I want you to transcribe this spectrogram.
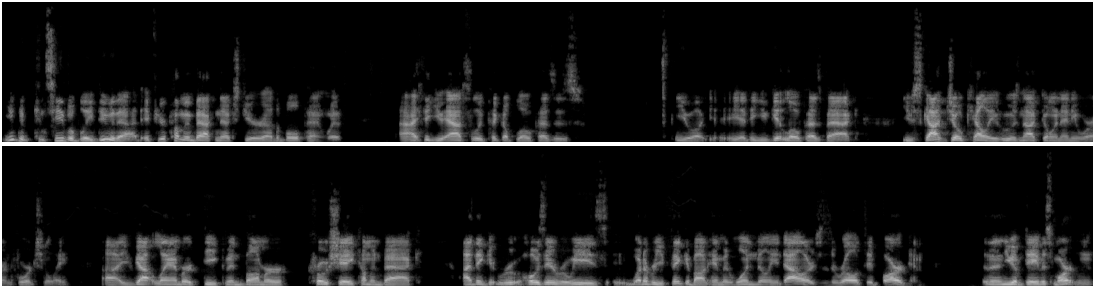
you could conceivably do that if you're coming back next year uh, the bullpen with. I think you absolutely pick up Lopez's. You, uh, I think you get Lopez back. You've got Joe Kelly, who is not going anywhere, unfortunately. Uh, you've got Lambert, Diekman, Bummer, Crochet coming back. I think it, Jose Ruiz, whatever you think about him, at one million dollars is a relative bargain. And then you have Davis Martin,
